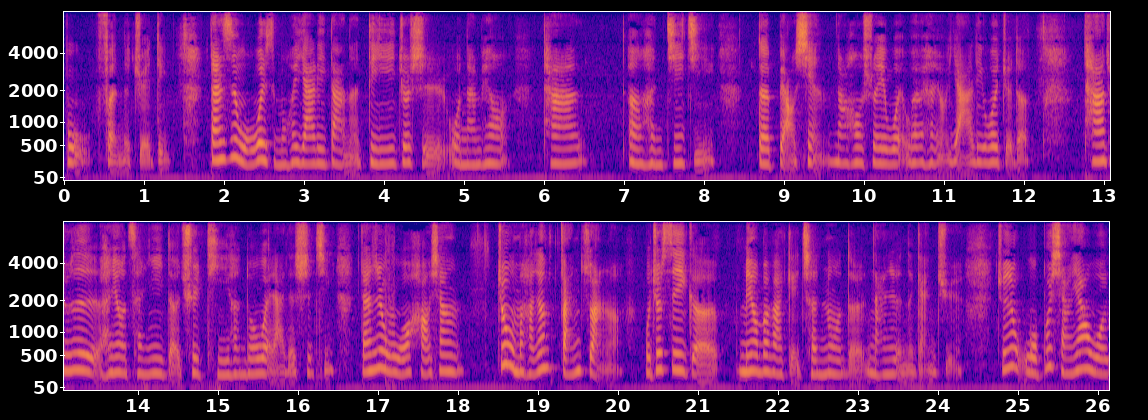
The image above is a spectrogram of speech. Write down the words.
部分的决定。但是我为什么会压力大呢？第一就是我男朋友他，嗯，很积极。的表现，然后所以我也会很有压力，会觉得他就是很有诚意的去提很多未来的事情，但是我好像就我们好像反转了，我就是一个没有办法给承诺的男人的感觉，就是我不想要我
